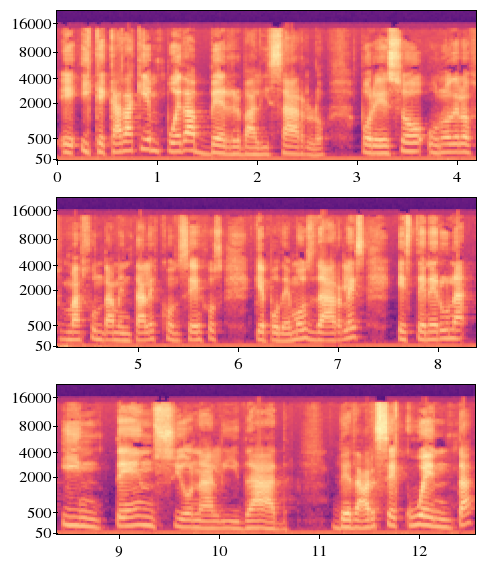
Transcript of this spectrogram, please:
eh, y que cada quien pueda verbalizarlo. Por eso uno de los más fundamentales consejos que podemos darles es tener una intencionalidad de darse cuenta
